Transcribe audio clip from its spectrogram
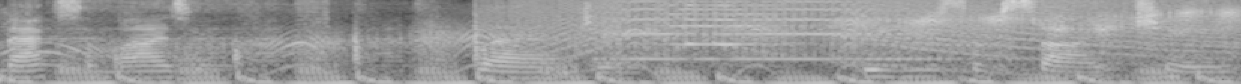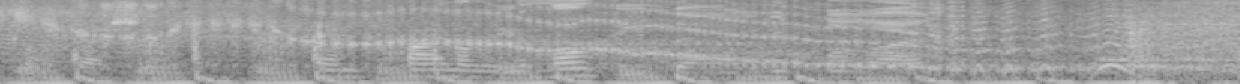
maximizer, flanging, the use of side chain compression, and finally multi-band equalizer.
